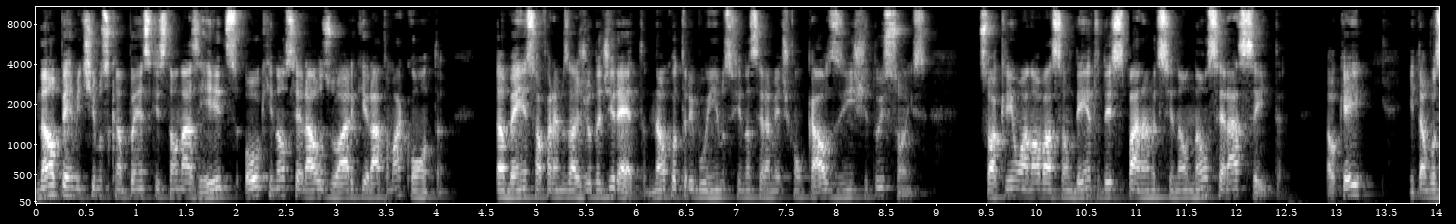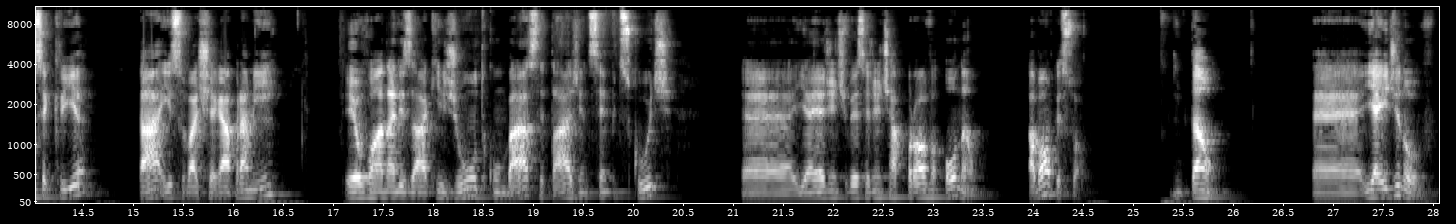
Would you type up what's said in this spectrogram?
Não permitimos campanhas que estão nas redes ou que não será o usuário que irá tomar conta. Também só faremos ajuda direta. Não contribuímos financeiramente com causas e instituições. Só cria uma nova ação dentro desses parâmetros, senão não será aceita. Tá ok? Então você cria, tá? Isso vai chegar para mim. Eu vou analisar aqui junto com o Baster, tá? A gente sempre discute. É, e aí a gente vê se a gente aprova ou não. Tá bom, pessoal? Então, é, e aí de novo.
